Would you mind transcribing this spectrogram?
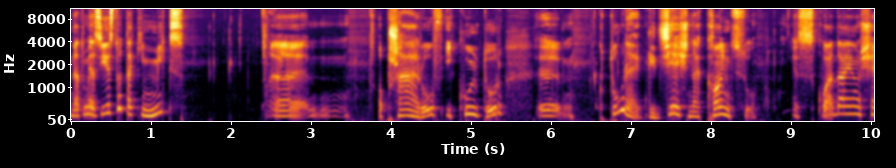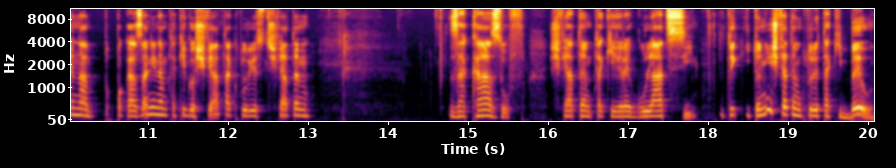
Natomiast jest to taki miks e, obszarów i kultur, e, które gdzieś na końcu składają się na pokazanie nam takiego świata, który jest światem zakazów, światem takiej regulacji. I to nie światem, który taki był,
